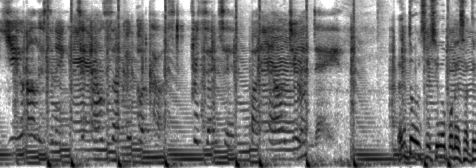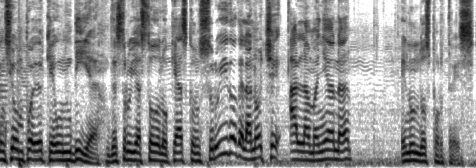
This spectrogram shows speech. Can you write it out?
You are listening to El Saco Podcast, presented by El Duende. Entonces, si no pones atención, puede que un día destruyas todo lo que has construido de la noche a la mañana en un 2x3.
